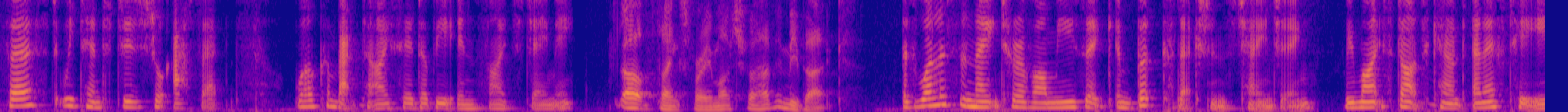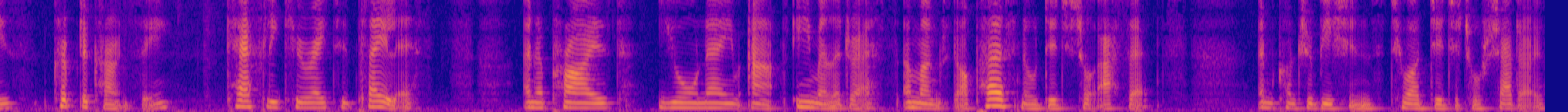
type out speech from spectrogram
First, we turn to digital assets. Welcome back to ICAEW Insights, Jamie. Oh, thanks very much for having me back. As well as the nature of our music and book collections changing, we might start to count NFTs, cryptocurrency, carefully curated playlists, and a prized your name at email address amongst our personal digital assets and contributions to our digital shadow.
